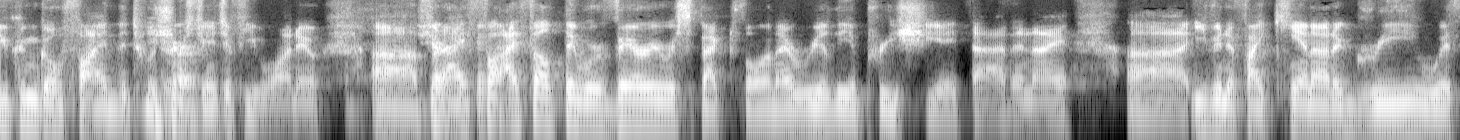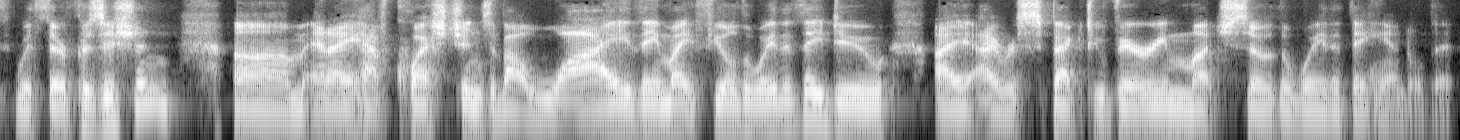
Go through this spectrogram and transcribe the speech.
you can go find the Twitter sure. exchange if you want to. Uh, sure. But I. I felt they were very respectful, and I really appreciate that. And I uh, even if I cannot agree with with their position, um, and I have questions about why they might feel the way that they do, I, I respect very much so the way that they handled it.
